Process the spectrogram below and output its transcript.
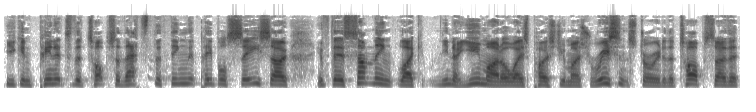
you can pin it to the top. So that's the thing that people see. So if there's something like, you know, you might always post your most recent story to the top so that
